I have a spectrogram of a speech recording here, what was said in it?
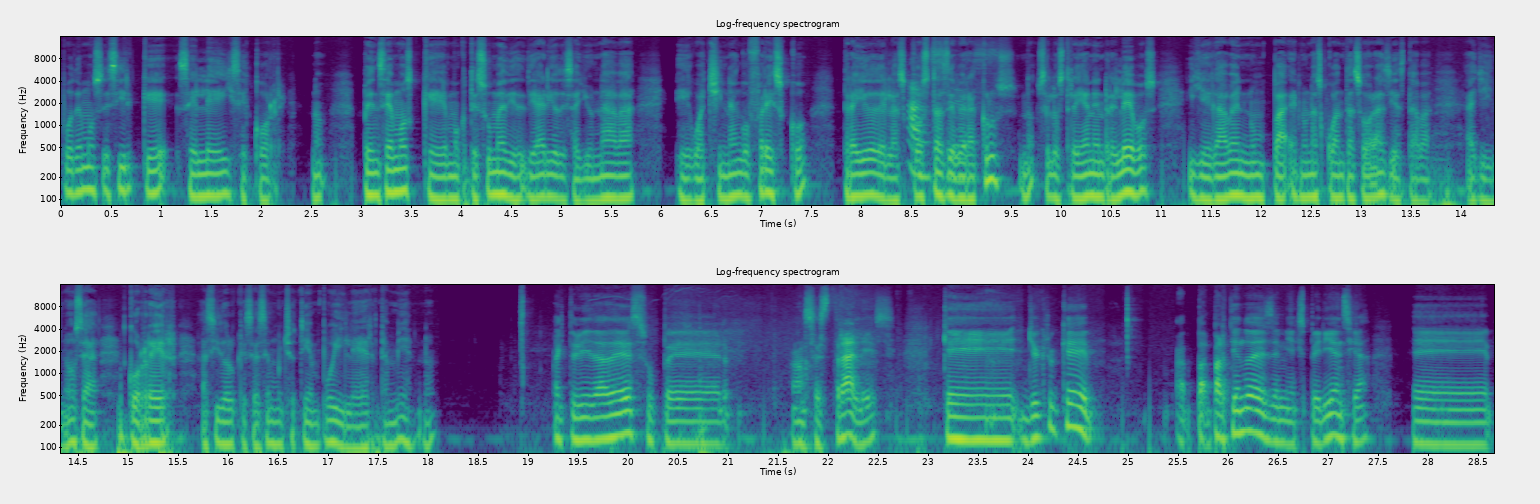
podemos decir que se lee y se corre, ¿no? Pensemos que Moctezuma di- diario desayunaba eh, guachinango fresco traído de las costas Así de. Veracruz, ¿no? Se los traían en relevos y llegaba en, un pa- en unas cuantas horas y ya estaba allí, ¿no? O sea, correr ha sido lo que se hace mucho tiempo y leer también, ¿no? Actividades súper ancestrales que yo creo que partiendo desde mi experiencia eh,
